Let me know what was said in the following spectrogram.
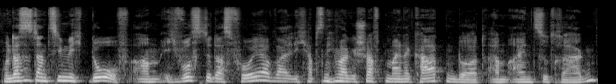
Und das ist dann ziemlich doof. Ähm, ich wusste das vorher, weil ich habe es nicht mal geschafft, meine Karten dort ähm, einzutragen.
